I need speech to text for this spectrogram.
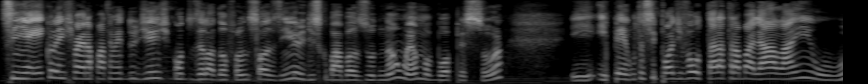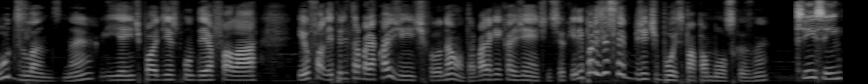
Sim, aí quando a gente vai no apartamento do dia, a gente encontra o zelador falando sozinho, ele diz que o Barba Azul não é uma boa pessoa. E, e pergunta se pode voltar a trabalhar lá em Woodsland, né? E a gente pode responder a falar. Eu falei pra ele trabalhar com a gente. Falou, não, trabalha aqui com a gente, não sei o que. Ele parecia ser gente boa, esse Papa Moscas, né? Sim, sim.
